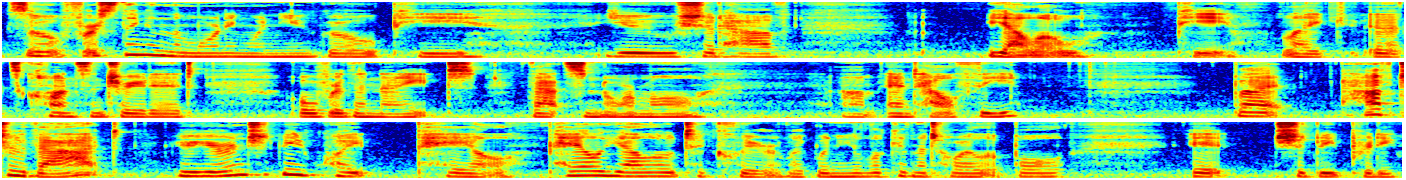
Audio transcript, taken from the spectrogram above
So, first thing in the morning when you go pee, you should have yellow pee, like it's concentrated over the night. That's normal um, and healthy. But after that, your urine should be quite pale, pale yellow to clear. Like when you look in the toilet bowl, it should be pretty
